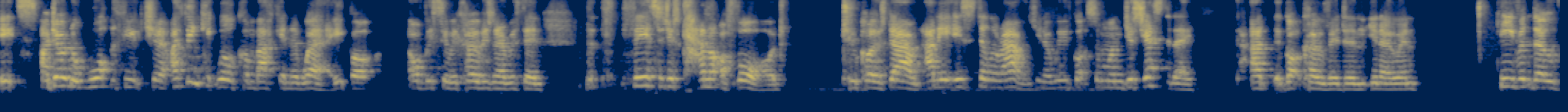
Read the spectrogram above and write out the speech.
it's I don't know what the future. I think it will come back in a way, but obviously with COVID and everything, the theatre just cannot afford to close down, and it is still around. You know, we've got someone just yesterday had got COVID, and you know, and even though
